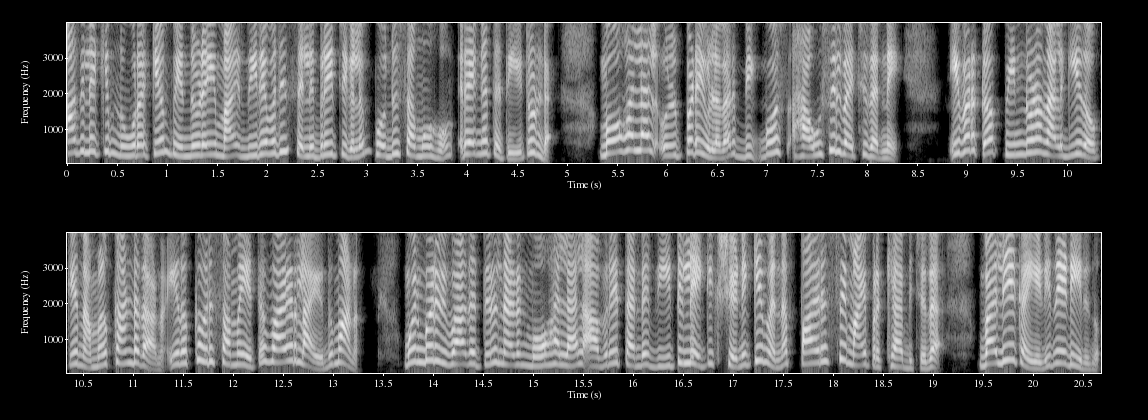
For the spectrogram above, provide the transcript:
ആദിലയ്ക്കും നൂറയ്ക്കും പിന്തുണയുമായി നിരവധി സെലിബ്രിറ്റികളും പൊതുസമൂഹവും രംഗത്തെത്തിയിട്ടുണ്ട്. മോഹൻലാൽ ഉൾപ്പെടെയുള്ളവർ ബിഗ് ബോസ് ഹൗസിൽ വെച്ച് തന്നെ ഇവർക്ക് പിന്തുണ നൽകിയതൊക്കെ നമ്മൾ കണ്ടതാണ്. ഇതൊക്കെ ഒരു സമയത്ത് വൈറലായതുമാണ് മുൻപൊരു വിവാദത്തിൽ നടൻ മോഹൻലാൽ അവരെ തന്റെ വീട്ടിലേക്ക് ക്ഷണിക്കുമെന്ന് പരസ്യമായി പ്രഖ്യാപിച്ചത്. വലിയ കയ്യടി നേടിയിരുന്നു.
